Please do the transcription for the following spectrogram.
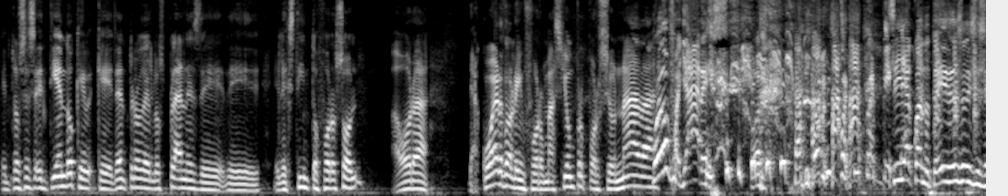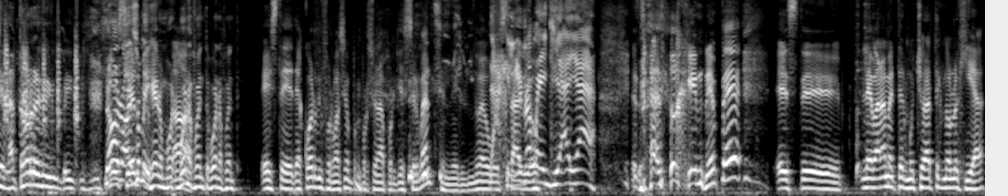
Entonces entiendo que, que dentro de los planes de, de el extinto Foro Sol, ahora, de acuerdo a la información proporcionada. Puedo fallar, ¿eh? sí, ya cuando te dices eso, dices en la torre. de- de- sí No, es no, eso me dijeron. Bu- No, Buena fuente, buena fuente. Este, de acuerdo a información proporcionada por Jesse Cervantes en el nuevo Gilillo, estadio. no, güey, ya, ya. Estadio GNP, este, le van a meter mucho la tecnología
